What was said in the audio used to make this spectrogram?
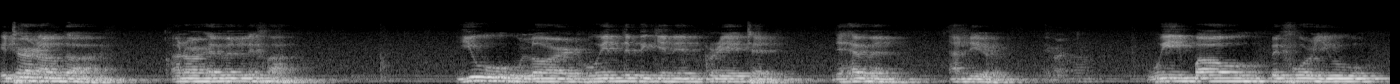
eternal God, and our Heavenly Father. You, Lord, who in the beginning created the heaven and the earth. We bow before you,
